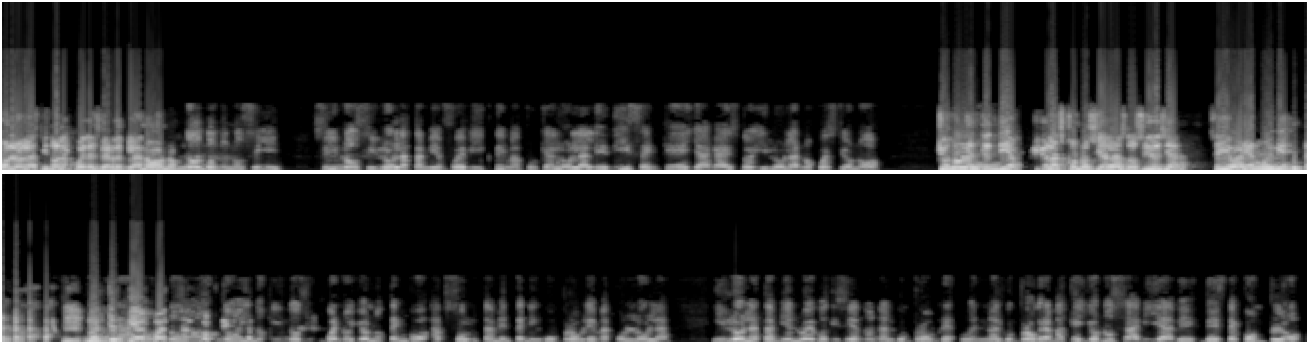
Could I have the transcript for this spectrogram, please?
Con Lola sí no la puedes ver de plano o no? No, no, no, no, sí. Sí, no, sí, Lola también fue víctima, porque a Lola le dicen que ella haga esto y Lola no cuestionó. Yo no lo entendía, porque yo las conocía a las dos y yo decía, se llevarían muy bien. no, no, no, y no, y nos, bueno, yo no tengo absolutamente ningún problema con Lola. Y Lola también luego diciendo en algún, en algún programa que yo no sabía de, de este complot,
